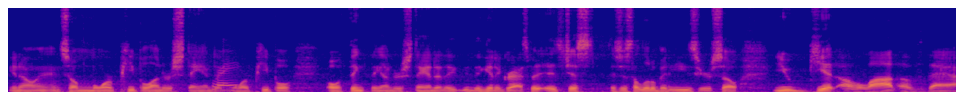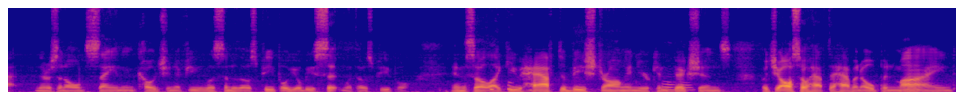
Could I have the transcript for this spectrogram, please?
you know, and, and, so more people understand it. More people or think they understand it. They, they, get a grasp. But it's just it's just a little bit easier. So you get a lot of that. There's an old saying in coaching: if you listen to those people, you'll be sitting with those people. And so like you have to be strong in your mm-hmm. convictions, but you also have to have an open mind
